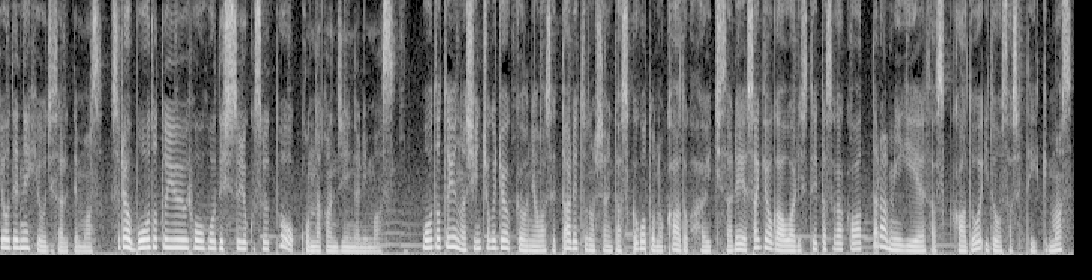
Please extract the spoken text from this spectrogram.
表でね表示されてます。それをボードという方法で出力するとこんな感じになります。ボードというのは進捗状況に合わせた列の下にタスクごとのカードが配置され作業が終わりステータスが変わったら右へタスクカードを移動させていきます。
